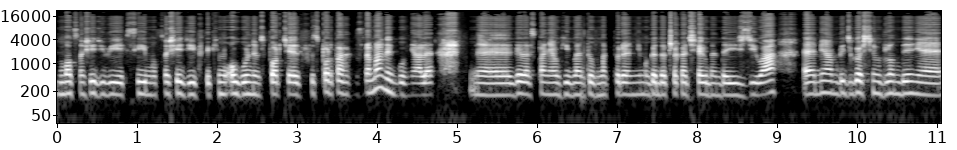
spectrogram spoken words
mocno siedzi w UFC, mocno siedzi w takim ogólnym sporcie, w sportach ekstremalnych głównie, ale e, wiele wspaniałych eventów, na które nie mogę doczekać się, jak będę jeździła. E, Miałam być gościem w Londynie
